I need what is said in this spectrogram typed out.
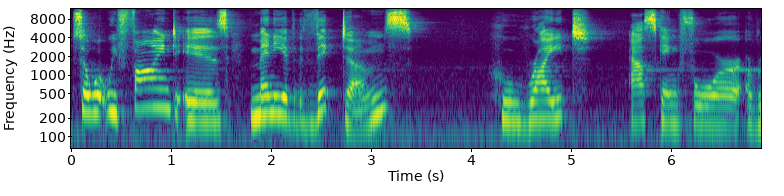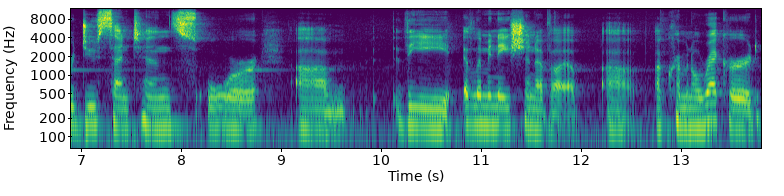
So what we find is many of the victims who write asking for a reduced sentence or um, the elimination of a, a, a criminal record,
